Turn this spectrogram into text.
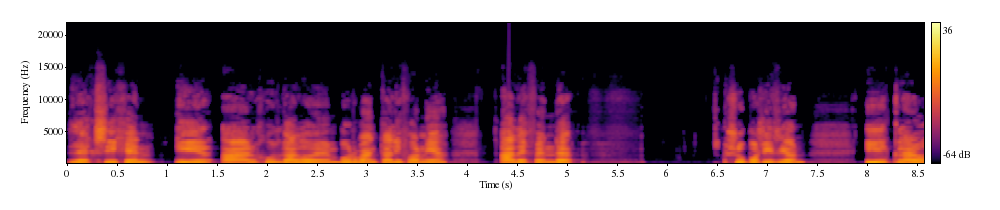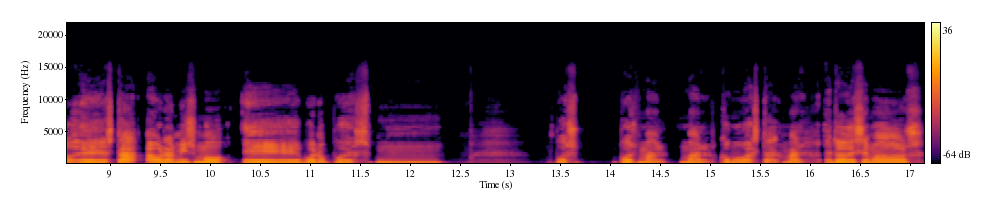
le exigen ir al juzgado en Burbank, California, a defender su posición. Y claro, eh, está ahora mismo, eh, bueno, pues, mm, pues, pues mal, mal, ¿cómo va a estar? Mal. Entonces hemos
